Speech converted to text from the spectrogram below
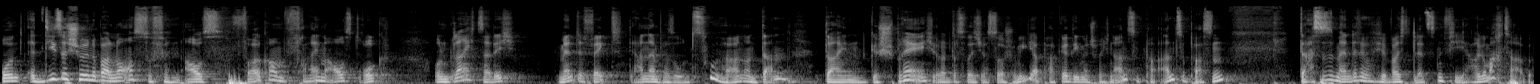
Und diese schöne Balance zu finden aus vollkommen freiem Ausdruck und gleichzeitig im Endeffekt der anderen Person zuhören und dann dein Gespräch oder das, was ich auf Social Media packe, dementsprechend anzupassen, Das ist im Endeffekt, was ich die letzten vier Jahre gemacht habe.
